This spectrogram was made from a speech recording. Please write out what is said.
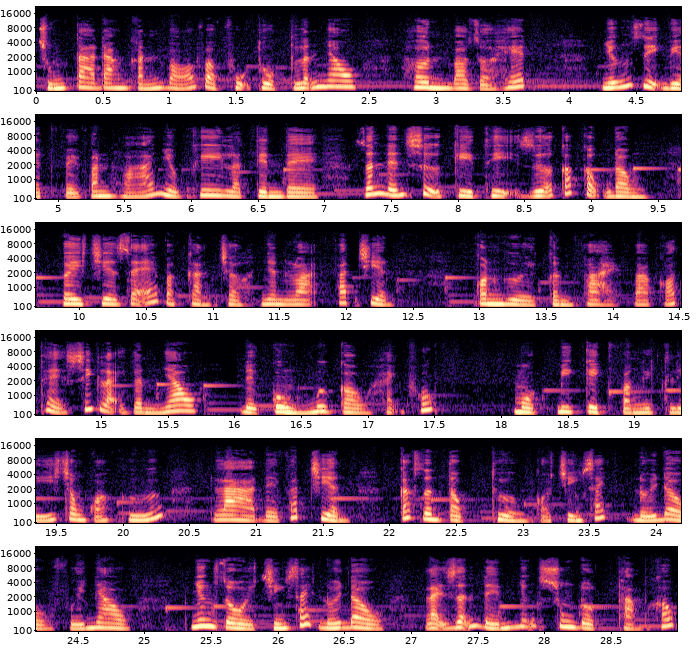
chúng ta đang gắn bó và phụ thuộc lẫn nhau hơn bao giờ hết. Những dị biệt về văn hóa nhiều khi là tiền đề dẫn đến sự kỳ thị giữa các cộng đồng, gây chia rẽ và cản trở nhân loại phát triển. Con người cần phải và có thể xích lại gần nhau để cùng mưu cầu hạnh phúc. Một bi kịch và nghịch lý trong quá khứ là để phát triển, các dân tộc thường có chính sách đối đầu với nhau, nhưng rồi chính sách đối đầu lại dẫn đến những xung đột thảm khốc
